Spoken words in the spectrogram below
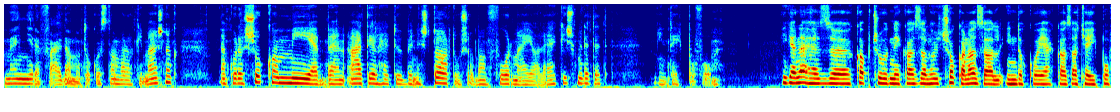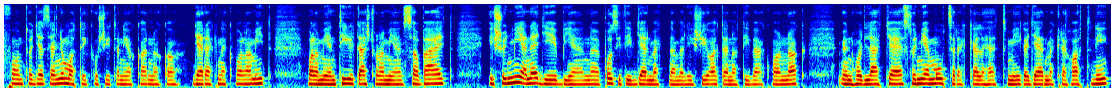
mennyire fájdalmat okoztam valaki másnak, akkor a sokkal mélyebben, átélhetőbben és tartósabban formálja a lelkismeretet, mint egy pofon. Igen, ehhez kapcsolódnék azzal, hogy sokan azzal indokolják az atyai pofont, hogy ezzel nyomatékosítani akarnak a gyereknek valamit, valamilyen tiltást, valamilyen szabályt, és hogy milyen egyéb ilyen pozitív gyermeknevelési alternatívák vannak. Ön hogy látja ezt, hogy milyen módszerekkel lehet még a gyermekre hatni,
